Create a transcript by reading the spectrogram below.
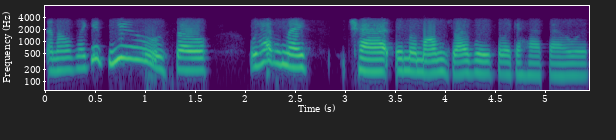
and I was like, "It's you." So we had a nice chat in my mom's driveway for like a half hour.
